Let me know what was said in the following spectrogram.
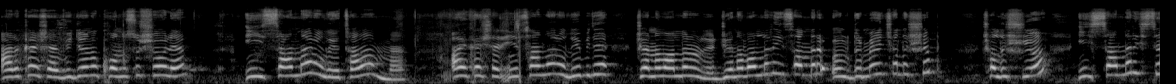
Arkadaşlar videonun konusu şöyle. İnsanlar oluyor tamam mı? Arkadaşlar insanlar oluyor bir de canavarlar oluyor. Canavarlar insanları öldürmeye çalışıp çalışıyor. İnsanlar ise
